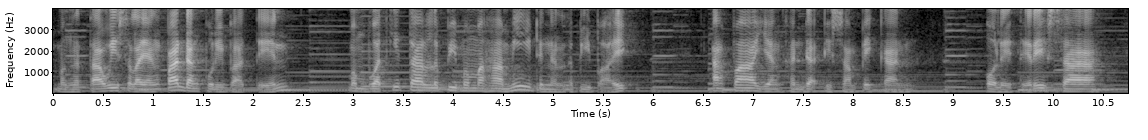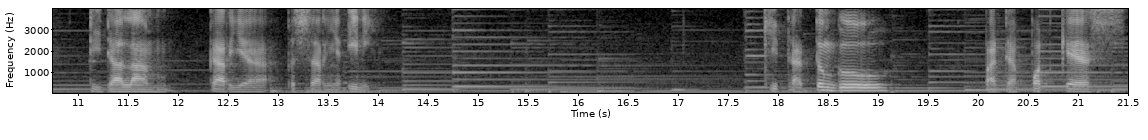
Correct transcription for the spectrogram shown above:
mengetahui selayang pandang puri batin membuat kita lebih memahami dengan lebih baik apa yang hendak disampaikan oleh Teresa di dalam karya besarnya ini. Kita tunggu pada podcast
